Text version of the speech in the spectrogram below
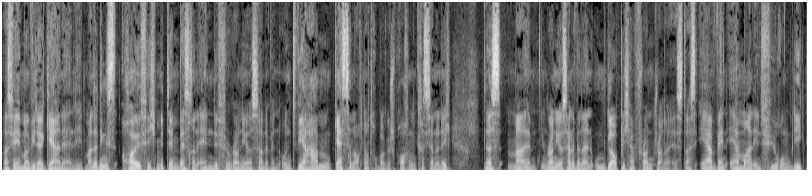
was wir immer wieder gerne erleben. Allerdings häufig mit dem besseren Ende für Ronnie O'Sullivan. Und wir haben gestern auch noch darüber gesprochen, Christian und ich, dass Ronnie O'Sullivan ein unglaublicher Frontrunner ist, dass er, wenn er mal in Führung liegt,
